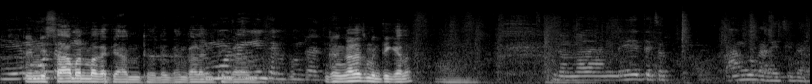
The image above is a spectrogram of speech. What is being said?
त्यांनी सामान बघा ते आणून ठेवलं घंगाळा आणि पिंगाळा घंगाळच म्हणते गेला रंगाला आणले त्याच्यात आंघोळ घालायची त्याला.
